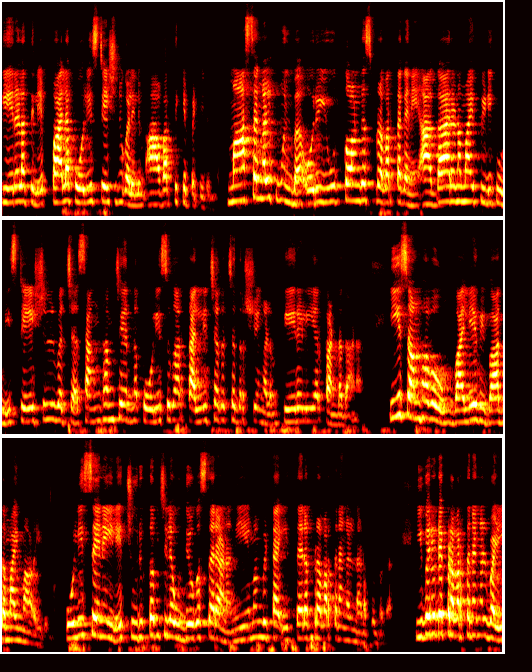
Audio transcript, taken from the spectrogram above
കേരളത്തിലെ പല പോലീസ് സ്റ്റേഷനുകളിലും ആവർത്തിക്കപ്പെട്ടിരുന്നു. മാസങ്ങൾക്ക് മുൻപ് ഒരു യൂത്ത് കോൺഗ്രസ് പ്രവർത്തകനെ അകാരണമായി പിടികൂടി സ്റ്റേഷനിൽ വെച്ച് സംഘം ചേർന്ന പോലീസുകാർ തല്ലിച്ചതച്ച ദൃശ്യങ്ങളും കേരളീയർ കണ്ടതാണ്. ഈ സംഭവവും വലിയ വിവാദമായി മാറിയിരുന്നു. പോലീസ് സേനയിലെ ചുരുക്കം ചില ഉദ്യോഗസ്ഥരാണ് നിയമം വിട്ട ഇത്തരം പ്രവർത്തനങ്ങൾ നടത്തുന്നത്. ഇവരുടെ പ്രവർത്തനങ്ങൾ വഴി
